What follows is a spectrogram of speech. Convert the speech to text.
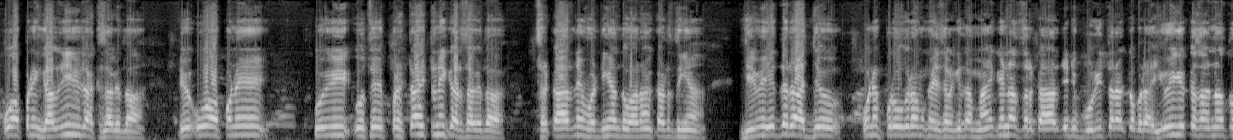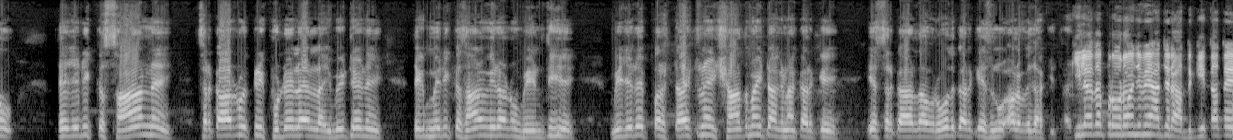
ਉਹ ਆਪਣੀ ਗੱਲ ਹੀ ਨਹੀਂ ਰੱਖ ਸਕਦਾ ਤੇ ਉਹ ਆਪਣੇ ਕੋਈ ਉਥੇ ਪ੍ਰੋਟੈਸਟ ਨਹੀਂ ਕਰ ਸਕਦਾ। ਸਰਕਾਰ ਨੇ ਵੱਡੀਆਂ ਦੁਆਰਾਂ ਕੱਢਤੀਆਂ। ਜਿਵੇਂ ਇਧਰ ਅੱਜ ਉਹਨੇ ਪ੍ਰੋਗਰਾਮ ਕੈਂਸਲ ਕੀਤਾ। ਮੈਂ ਕਹਿੰਦਾ ਸਰਕਾਰ ਜਿਹੜੀ ਬੁਰੀ ਤਰ੍ਹਾਂ ਘਬਰਾਈ ਹੋਈ ਹੈ ਕਿਸਾਨਾਂ ਤੋਂ, ਤੇ ਜਿਹੜੀ ਕਿਸਾਨ ਨੇ, ਸਰਕਾਰ ਨੂੰ ਇੱਕ ਖੁੱਡੇ ਲੈਣ ਲਾਈ ਬੈਠੇ ਨੇ। ਤੇ ਮੇਰੀ ਕਿਸਾਨ ਵੀਰਾਂ ਨੂੰ ਬੇਨਤੀ ਹੈ ਵੀ ਜਿਹੜੇ ਪ੍ਰੋਟੈਸਟ ਨੇ ਸ਼ਾਂਤਮਈ ਢੰਗ ਨਾਲ ਕਰਕੇ ਇਹ ਸਰਕਾਰ ਦਾ ਵਿਰੋਧ ਕਰਕੇ ਇਸ ਨੂੰ ਅਲਵਿਦਾ ਕੀਤਾ ਕੀ ਲੱਗਦਾ ਪ੍ਰੋਗਰਾਮ ਜਿਵੇਂ ਅੱਜ ਰੱਦ ਕੀਤਾ ਤੇ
